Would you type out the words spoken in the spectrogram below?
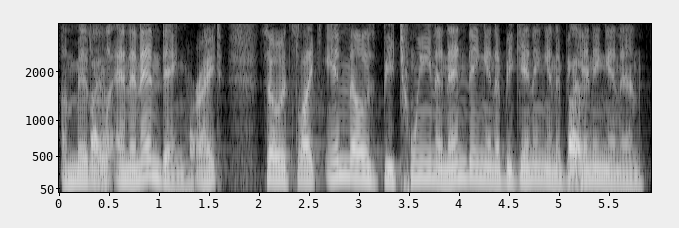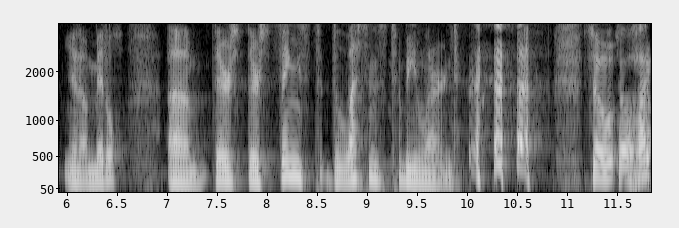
a middle, Right. and an ending, right? So it's like in those between an ending and a beginning and a Right. beginning and a you know middle. Um, there's there's things, to, the lessons to be learned. so, So Heidi,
